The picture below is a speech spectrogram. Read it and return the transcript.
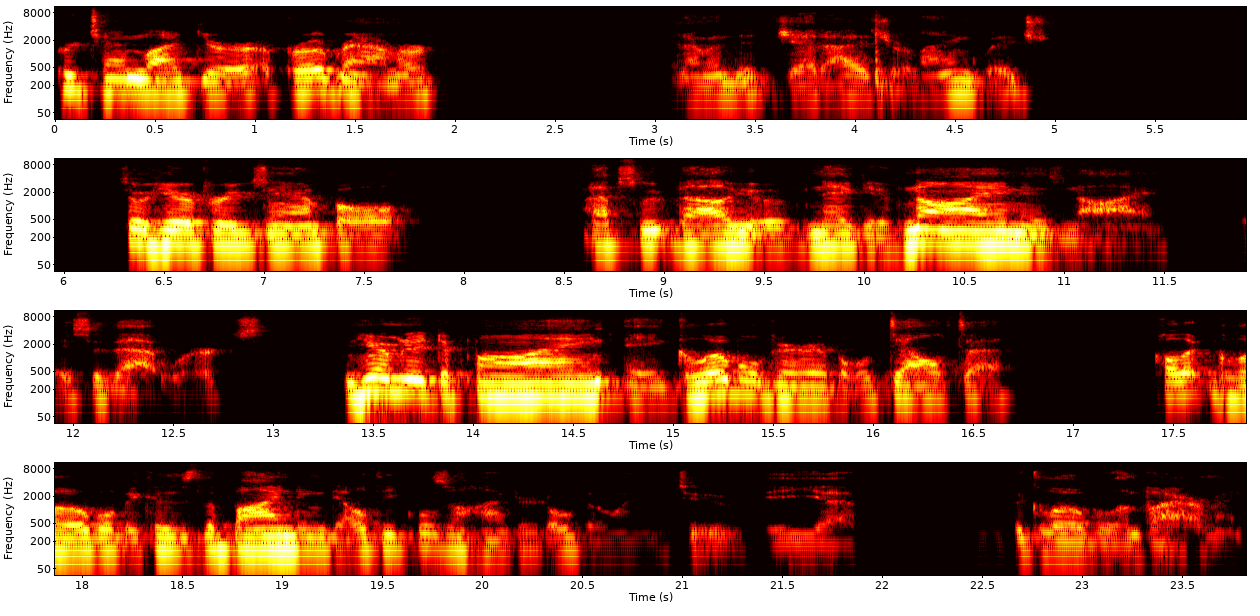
pretend like you're a programmer, you know, and that JEDI is your language. So here, for example, absolute value of negative nine is nine. Okay, so that works. And here I'm going to define a global variable, delta. Call it global because the binding delta equals 100 will go into the, uh, the global environment.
